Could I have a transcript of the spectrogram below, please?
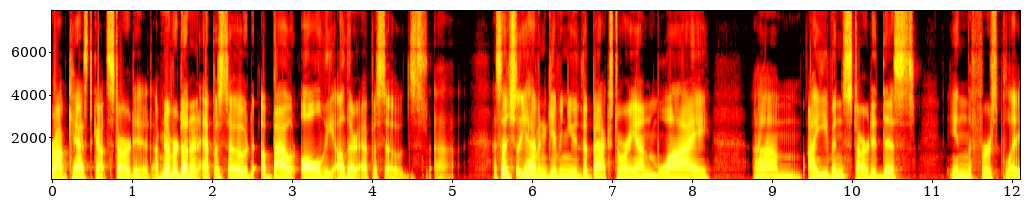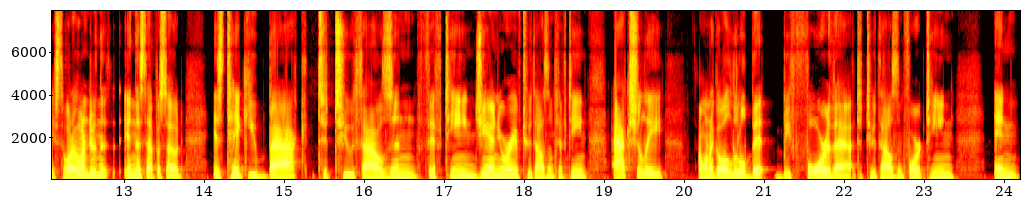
Robcast got started. I've never done an episode about all the other episodes. Uh, essentially, I haven't given you the backstory on why um, I even started this in the first place. So, what I want to do in, the, in this episode is take you back to 2015, January of 2015. Actually, I want to go a little bit before that to 2014 and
